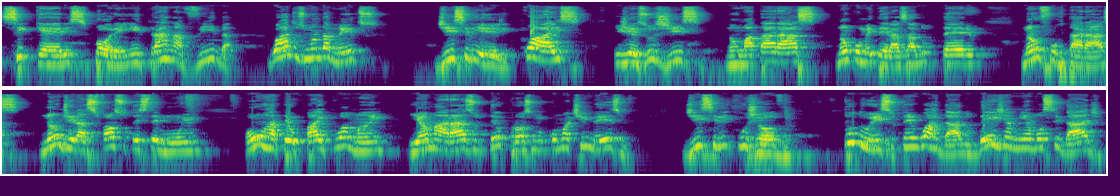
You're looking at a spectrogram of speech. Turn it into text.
Se queres, porém, entrar na vida, guarda os mandamentos. Disse-lhe ele: Quais? E Jesus disse: Não matarás, não cometerás adultério não furtarás, não dirás falso testemunho, honra teu pai e tua mãe, e amarás o teu próximo como a ti mesmo. Disse-lhe o jovem: Tudo isso tenho guardado desde a minha mocidade.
